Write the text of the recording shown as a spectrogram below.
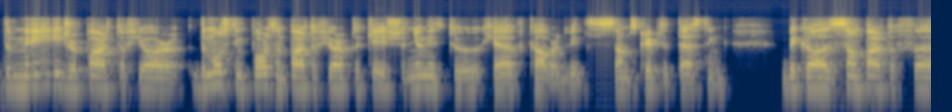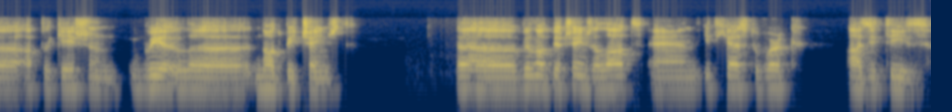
the major part of your the most important part of your application. You need to have covered with some scripted testing because some part of uh, application will uh, not be changed. uh, will not be changed a lot and it has to work as it is.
